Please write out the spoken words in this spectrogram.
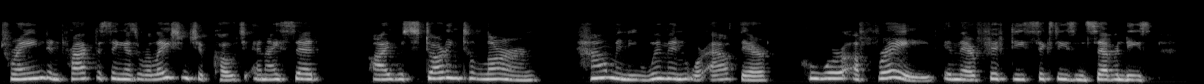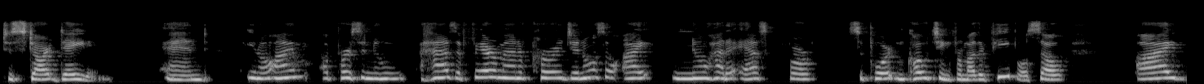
trained and practicing as a relationship coach, and I said, I was starting to learn how many women were out there who were afraid in their 50s, 60s, and 70s to start dating. And, you know, I'm a person who has a fair amount of courage and also I know how to ask for support and coaching from other people. So I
